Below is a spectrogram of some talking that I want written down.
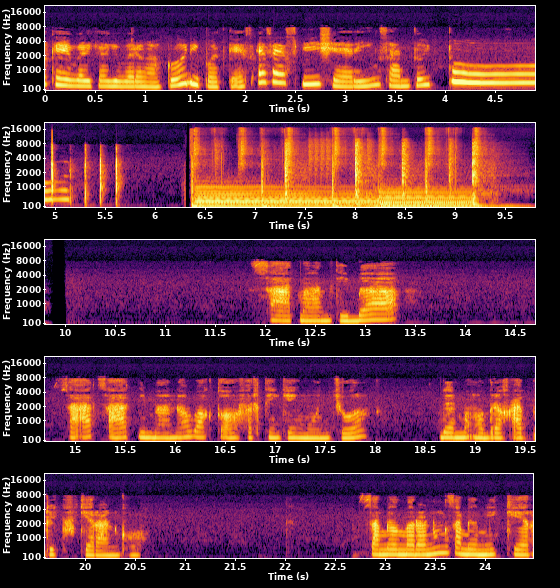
Oke, balik lagi bareng aku di podcast SSB Sharing Santuy Put. Saat malam tiba, saat-saat di mana waktu overthinking muncul dan mengobrak-abrik pikiranku. Sambil merenung sambil mikir,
